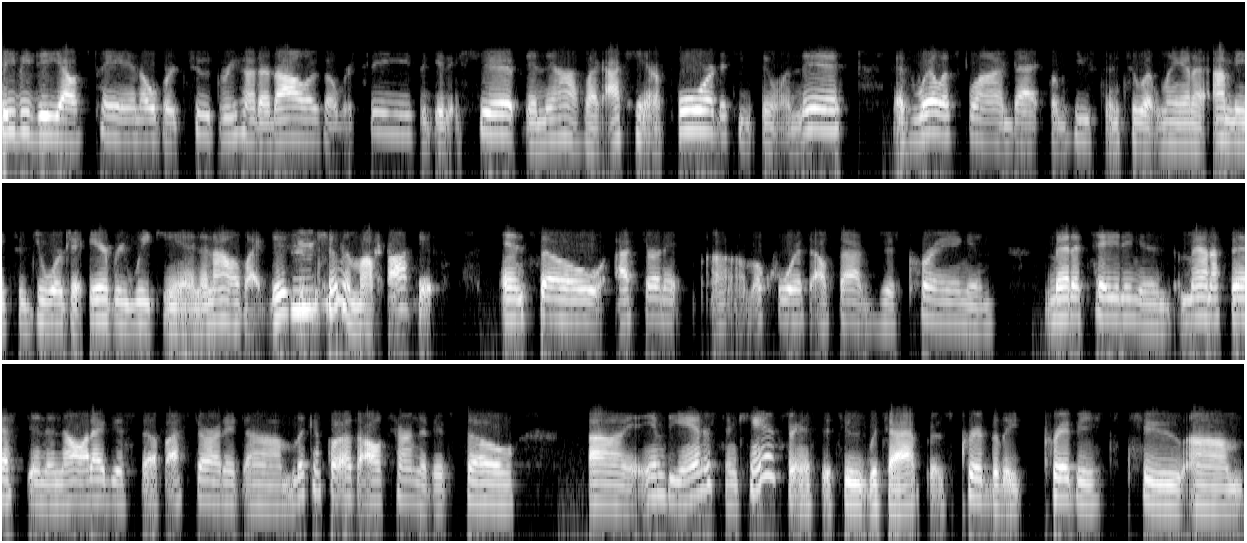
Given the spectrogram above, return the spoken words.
CBD I was paying over two three hundred dollars overseas to get it shipped, and then I was like I can't afford to keep doing this, as well as flying back from Houston to Atlanta. I mean to Georgia every weekend, and I was like this mm-hmm. is killing my pockets. And so I started, um, of course, outside of just praying and meditating and manifesting and all that good stuff. I started um, looking for other alternatives. So uh, MD Anderson Cancer Institute, which I was privileged privileged to um,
